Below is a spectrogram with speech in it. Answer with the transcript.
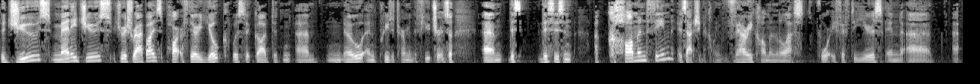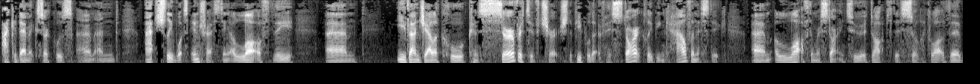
The Jews, many Jews, Jewish rabbis, part of their yoke was that God didn't um, know and predetermine the future. And so um, this this isn't a common theme. It's actually becoming very common in the last 40, 50 years in uh, academic circles. Um, and actually, what's interesting, a lot of the um, evangelical conservative church, the people that have historically been Calvinistic, um, a lot of them are starting to adopt this. So, like a lot of the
